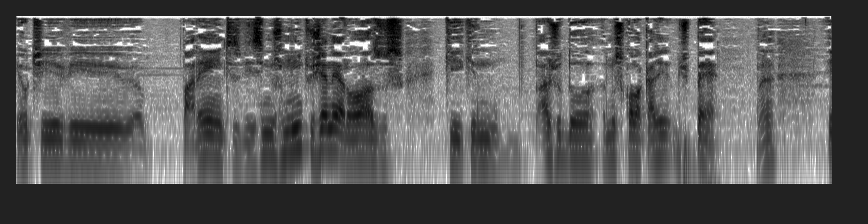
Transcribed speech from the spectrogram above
eu tive parentes, vizinhos muito generosos que, que ajudou a nos colocar de pé, né? E,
